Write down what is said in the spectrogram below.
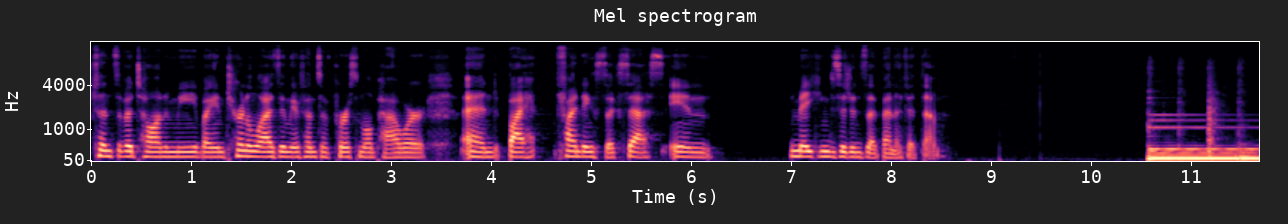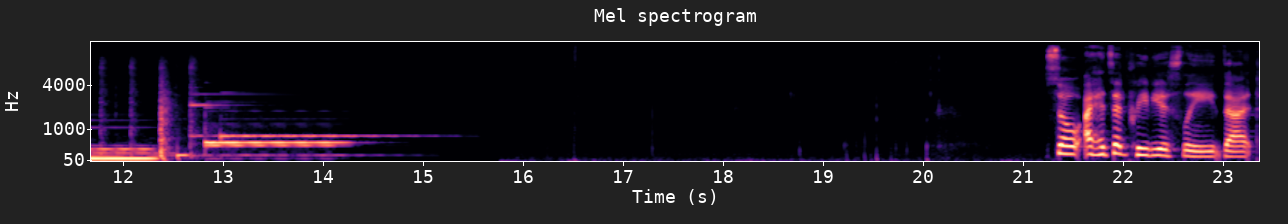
sense of autonomy, by internalizing their sense of personal power, and by finding success in making decisions that benefit them. So, I had said previously that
